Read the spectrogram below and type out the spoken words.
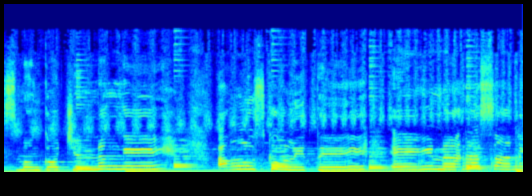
semongko jenenge. Alus kulite, enak rasane.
